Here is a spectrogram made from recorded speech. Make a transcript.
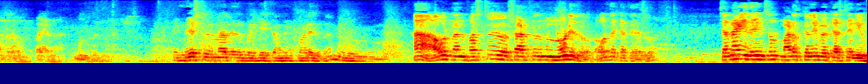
ಅದರ ಒಂದು ಪಯಣ ಮುಂದುವರಿತು. ನಿಮ್ಮ ಮೇಷ್ಟ್ರು ಏನಾದ್ರು ಬಗ್ಗೆ ಕಮೆಂಟ್ ಮಾಡಿದ್ರ ನೀವು? ಹಾಂ ಅವ್ರು ನಾನು ಫಸ್ಟ್ ಶಾರ್ಟ್ ಫಿಲ್ಮ್ ನೋಡಿದ್ರು ಅವರು ಅವ್ರದ್ದೇ ಕತೆ ಅದು. ಚೆನ್ನಾಗಿದೆ ಇನ್ನು ಸ್ವಲ್ಪ ಮಾಡೋದು ಕಲಿಬೇಕಷ್ಟೇ ನೀವು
